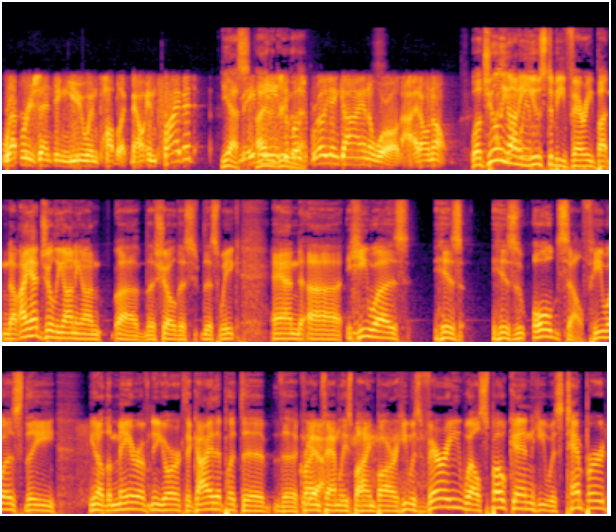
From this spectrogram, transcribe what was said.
representing you in public. Now, in private, Yes, maybe I he's the most that. brilliant guy in the world. I don't know. Well, Giuliani used to be very buttoned up. I had Giuliani on uh, the show this this week, and uh, he was his his old self. He was the you know the mayor of New York, the guy that put the the crime Yeah. families behind bar. He was very well spoken. He was tempered,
